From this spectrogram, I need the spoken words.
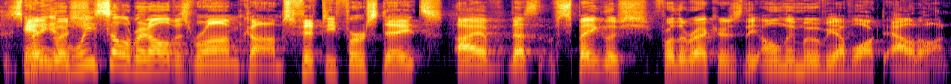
He- Spanglish- we celebrate all of his rom coms, 50 First Dates. I have that's Spanglish for the record is the only movie I've walked out on.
